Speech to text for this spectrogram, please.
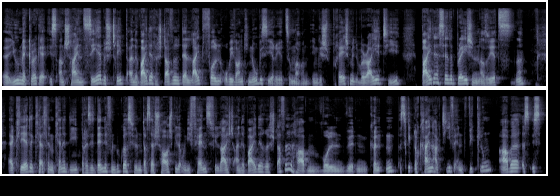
Äh, Ewan McGregor ist anscheinend sehr bestrebt, eine weitere Staffel der leidvollen Obi-Wan Kenobi-Serie zu machen. Im Gespräch mit Variety bei der Celebration, also jetzt, ne, erklärte Kathleen Kennedy, Präsidentin von Lucasfilm, dass der Schauspieler und die Fans vielleicht eine weitere Staffel haben wollen würden könnten. Es gibt noch keine aktive Entwicklung, aber es ist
